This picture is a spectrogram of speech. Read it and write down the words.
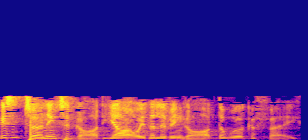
Isn't turning to God, Yahweh the living God, the work of faith?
